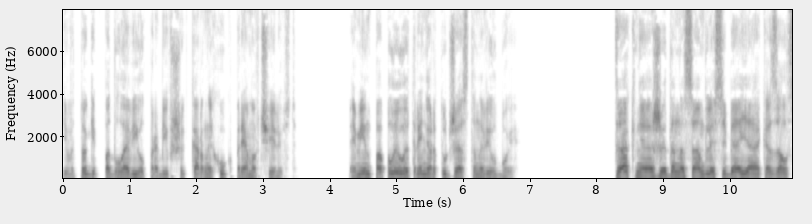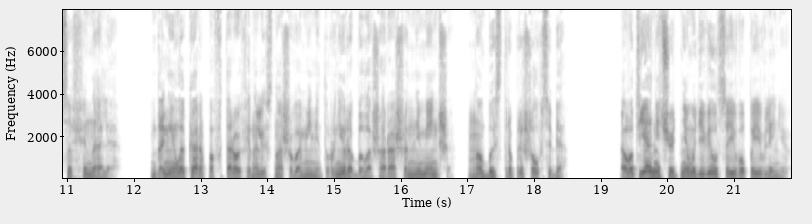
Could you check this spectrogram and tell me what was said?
и в итоге подловил, пробив шикарный хук прямо в челюсть. Эмин поплыл, и тренер тут же остановил бой. Так неожиданно сам для себя я оказался в финале. Данила Карпов, второй финалист нашего мини-турнира, был ошарашен не меньше, но быстро пришел в себя. А вот я ничуть не удивился его появлению.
